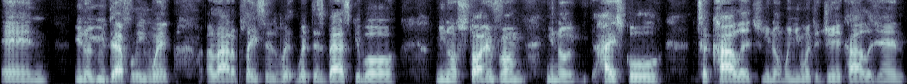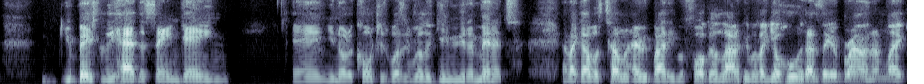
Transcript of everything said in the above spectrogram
and, you know, you definitely went a lot of places with, with this basketball, you know, starting from, you know, high school to college, you know, when you went to junior college and you basically had the same game and, you know, the coaches wasn't really giving you the minutes and like I was telling everybody before, because a lot of people like, yo, who is Isaiah Brown? I'm like,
